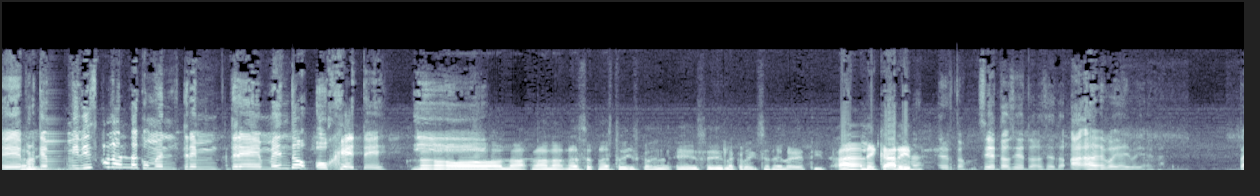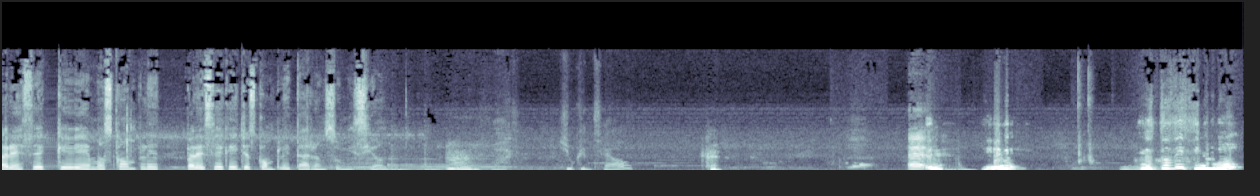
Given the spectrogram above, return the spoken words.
Eh, porque mi disco no anda como el trem- tremendo ojete. Y... No, no, no, no, no, es, no es tu disco, es- esa es la colección de la Betty. ¡Ale, Karen! Ah, cierto, cierto, cierto, cierto. Ah, ahí voy, ahí voy, ahí voy. Parece que hemos comple parece que ellos completaron su misión. mm, tell? eh, ¿Qué? ¿Me estás diciendo?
